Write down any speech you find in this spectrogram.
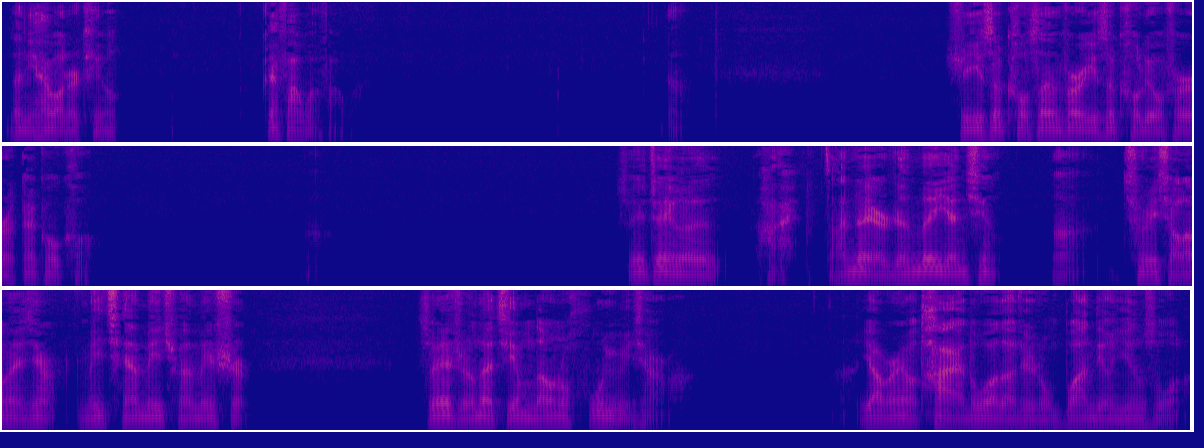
那你还往这停？该罚款罚款啊！是一次扣三分，一次扣六分，该扣扣所以这个。嗨，咱这也是人微言轻啊，就是一小老百姓没钱没权没势，所以只能在节目当中呼吁一下吧。要不然有太多的这种不安定因素了，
